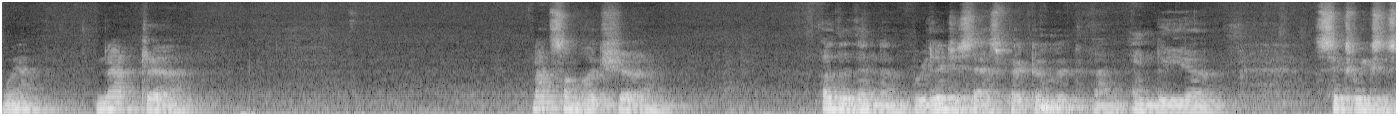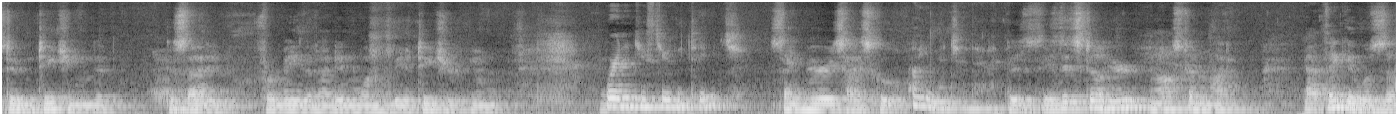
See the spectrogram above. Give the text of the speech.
Well, not uh, not so much uh, other than the religious aspect of it uh, and the uh, six weeks of student teaching that decided for me that I didn't want to be a teacher. Know, Where did you student teach? St. Mary's High School. Oh, you mentioned that. Is, Is, it still here in Austin? I, I think it was uh,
